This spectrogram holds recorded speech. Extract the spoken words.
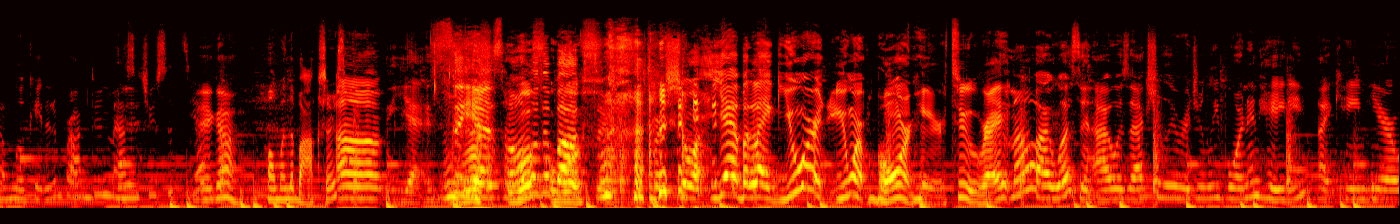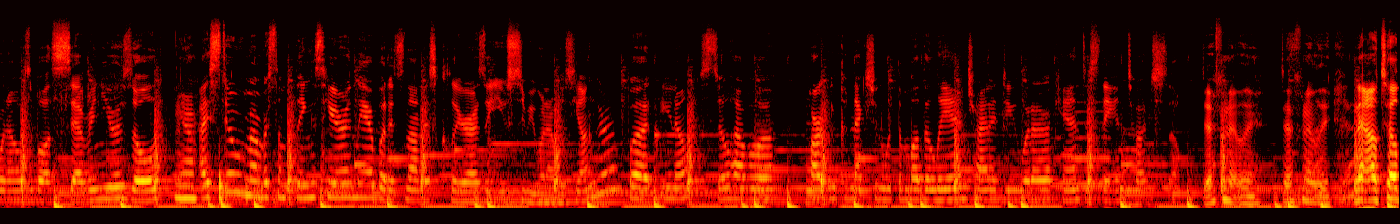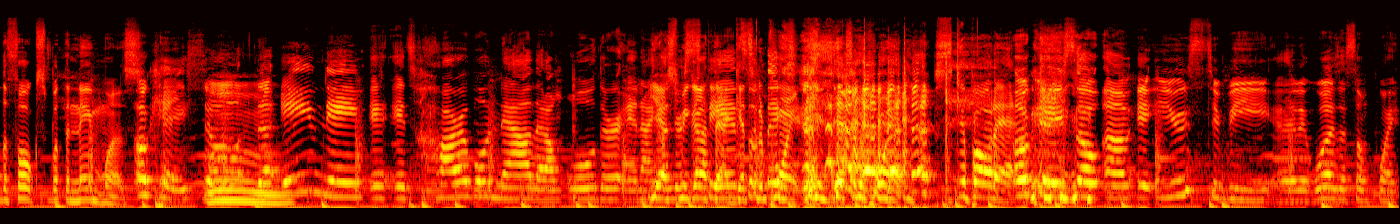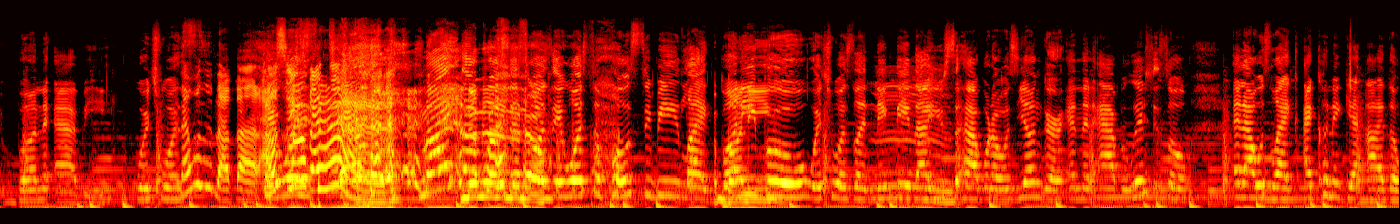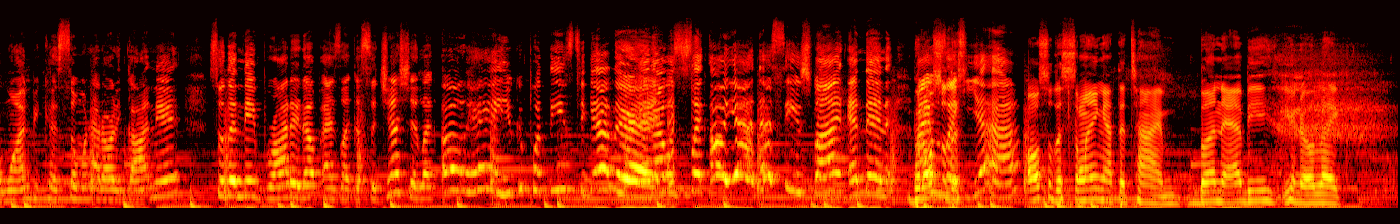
So I'm located in Brockton, Massachusetts. Yeah. There you go. Home of the boxers. Um, yes, yes, home Woof, of the boxers for sure. Yeah, but like you weren't you weren't born here too, right? No, I wasn't. I was actually originally born in Haiti. I came here when I was about seven years old. Yeah. I still remember some things here and there, but it's not as clear as it used to be when I was younger. But you know, still have a heart and connection with the motherland, trying to do whatever I can to stay in touch. So. Definitely, definitely. Yeah. Now tell the folks what the name was. Okay, so the AIM name, it, it's horrible now that I'm older and I yes, we got that. understand Get to the point. Get to the point. Skip all that. okay, so um, it used to be, and it was at some point, Bun Abbey, which was that wasn't that bad. I was wasn't expecting- My thought No, no, no, process no, no. was it was supposed to be like Bunny. Bunny, Boo, which was a nickname that I used to have when I was younger, and then Abolition. So, and I was like, I couldn't get either one because someone had already gotten it. So then they brought it up as like a suggestion, like, oh hey, you can put these together, and I was just like, oh yeah, that seems fine. And then But I also was like, the- yeah. Also the slang at the time, Bun Abbey. You know, like,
